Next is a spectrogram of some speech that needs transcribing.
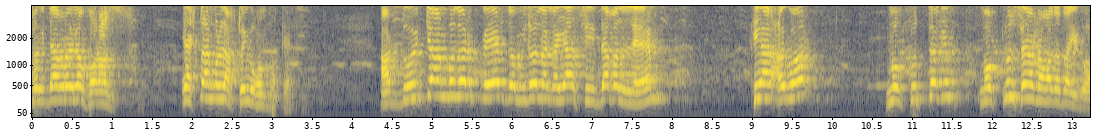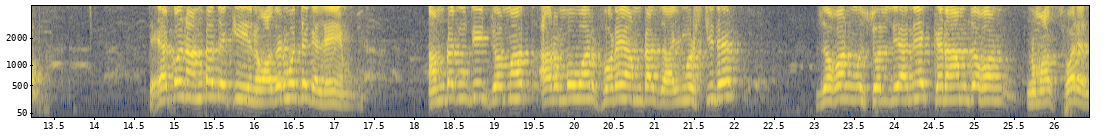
সৈদা করা ফরজ। একটা আঙ্গুল লাগতই কমপক্ষে। আর দুইটা আঙ্গুলের পেট জমিন লাগাইয়া সিদ্ধা করলে কি আর হইব? মুখুত থেকে মকলুদ সেরা নমাজ তো এখন আমরা দেখি, নমাজের মধ্যে গেলে আমরা যদি জমাত আরম্ভ হওয়ার পরে আমরা যাই মসজিদে, যখন মুসল্লিয়ানে কেরাম যখন নমাজ পড়েন,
